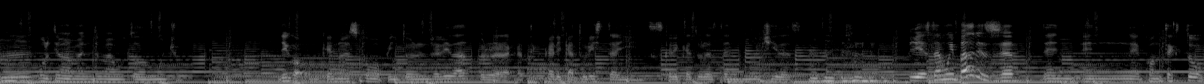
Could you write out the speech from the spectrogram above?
mm, últimamente me ha gustado mucho. Digo, aunque no es como pintor en realidad, pero era caricaturista y sus caricaturas están muy chidas. Y están muy padres, o sea, en, en el contexto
